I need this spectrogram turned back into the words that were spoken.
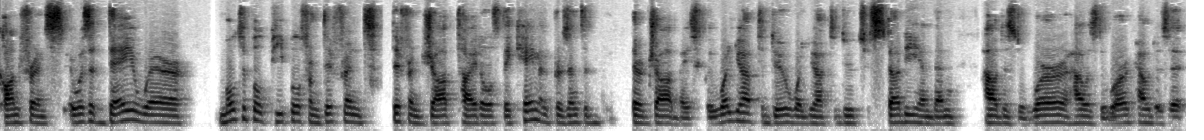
conference. It was a day where multiple people from different different job titles they came and presented their job basically. What you have to do what you have to do to study and then how does the work how is the work how does it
